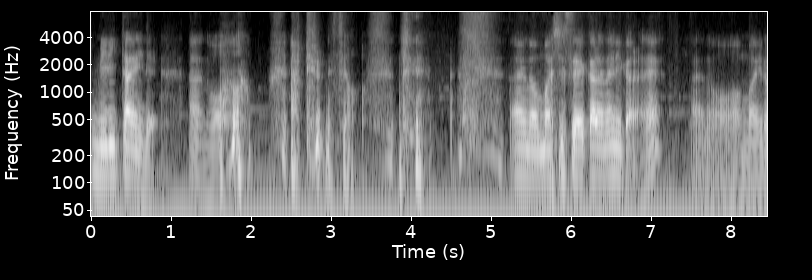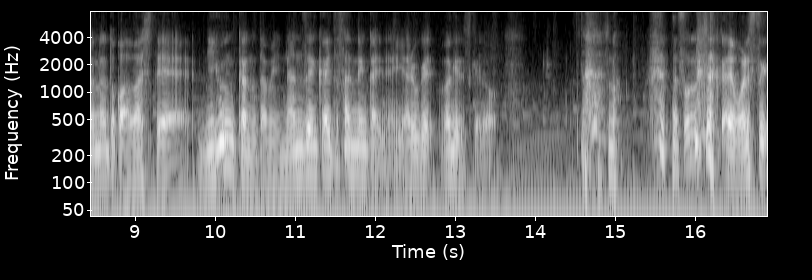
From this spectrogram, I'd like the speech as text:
ミリ単位であの 合ってるんですよ。あのまあ姿勢から何からね。あのまあいろんなとこ合わせて2分間のために何千回と3年間でねやるわけですけど、そんな中で俺す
